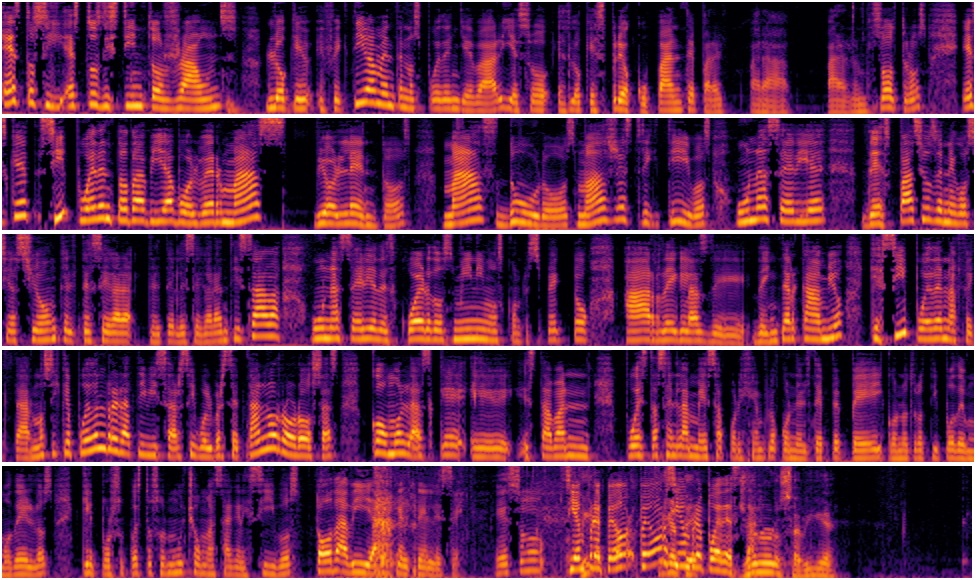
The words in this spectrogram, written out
Estos, estos distintos rounds, lo que efectivamente nos pueden llevar, y eso es lo que es preocupante para, para, para nosotros, es que sí pueden todavía volver más violentos, más duros, más restrictivos, una serie de espacios de negociación que el, TC que TLC garantizaba, una serie de acuerdos mínimos con respecto a reglas de, de intercambio que sí pueden afectarnos y que pueden relativizarse y volverse tan horrorosas como las que eh, estaban puestas en la mesa, por ejemplo, con el TPP y con otro tipo de modelos que por supuesto son mucho más agresivos todavía que el TLC. Eso siempre peor, peor Fíjate, siempre puede estar. Yo no lo sabía.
